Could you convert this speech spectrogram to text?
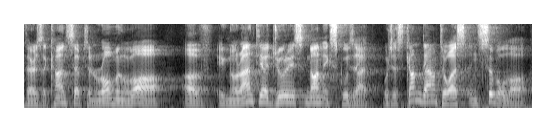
there's a concept in Roman law of ignorantia juris non excusat, which has come down to us in civil law.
